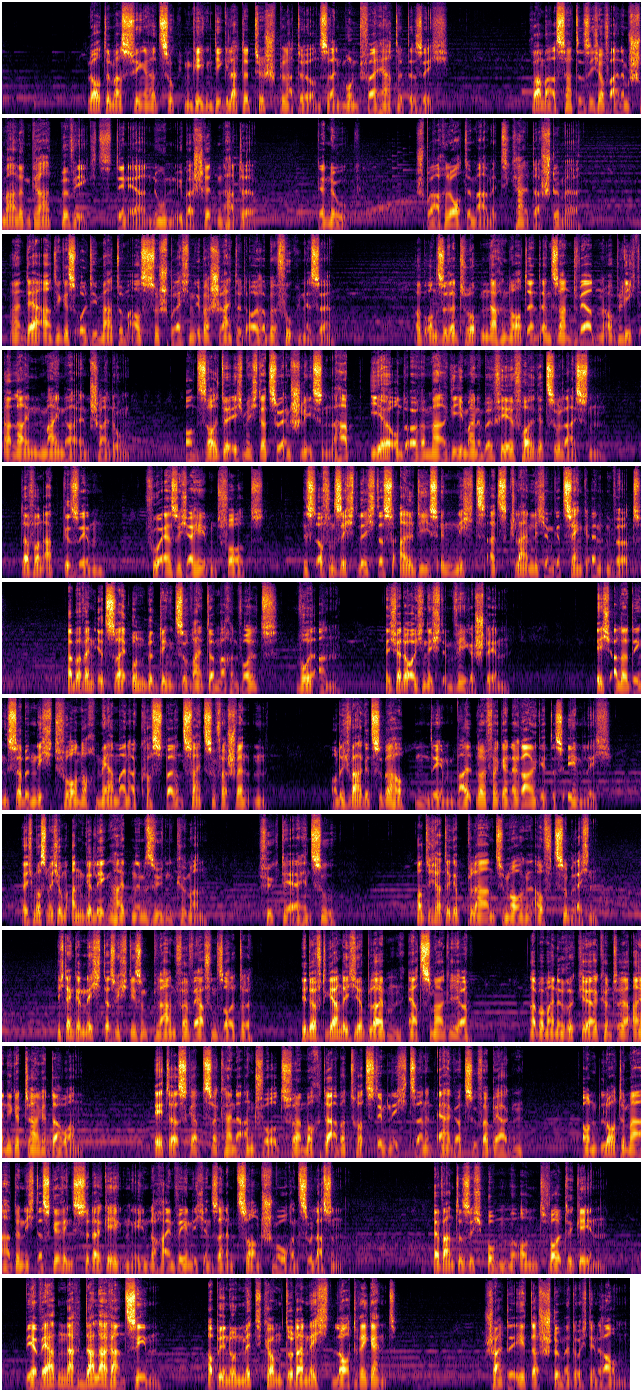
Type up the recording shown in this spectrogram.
Lortimers Finger zuckten gegen die glatte Tischplatte und sein Mund verhärtete sich. Ramas hatte sich auf einem schmalen Grat bewegt, den er nun überschritten hatte. Genug, sprach Lortimer mit kalter Stimme. Ein derartiges Ultimatum auszusprechen überschreitet eure Befugnisse. Ob unsere Truppen nach Nordend entsandt werden, obliegt allein meiner Entscheidung. Und sollte ich mich dazu entschließen, habt ihr und eure Magie meinem Befehl Folge zu leisten. Davon abgesehen, fuhr er sich erhebend fort, ist offensichtlich, dass all dies in nichts als kleinlichem Gezänk enden wird. Aber wenn ihr zwei unbedingt so weitermachen wollt, wohl an. Ich werde euch nicht im Wege stehen. Ich allerdings habe nicht vor, noch mehr meiner kostbaren Zeit zu verschwenden. Und ich wage zu behaupten, dem Waldläufer-General geht es ähnlich. Ich muss mich um Angelegenheiten im Süden kümmern, fügte er hinzu. Und ich hatte geplant, morgen aufzubrechen. Ich denke nicht, dass ich diesen Plan verwerfen sollte. Ihr dürft gerne hierbleiben, Erzmagier, aber meine Rückkehr könnte einige Tage dauern. Ethas gab zwar keine Antwort, vermochte aber trotzdem nicht, seinen Ärger zu verbergen. Und Lortimer hatte nicht das geringste dagegen, ihn noch ein wenig in seinem Zorn schmoren zu lassen. Er wandte sich um und wollte gehen. Wir werden nach Dalaran ziehen. Ob ihr nun mitkommt oder nicht, Lord Regent, schallte Ethas Stimme durch den Raum.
